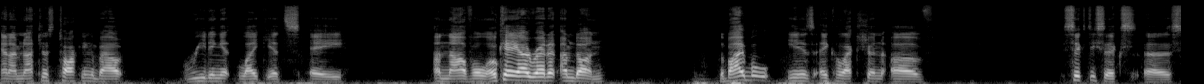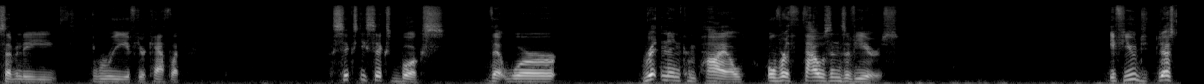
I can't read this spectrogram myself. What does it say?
And I'm not just talking about reading it like it's a a novel. Okay, I read it, I'm done. The Bible is a collection of 66, uh, 73 if you're Catholic, 66 books that were written and compiled over thousands of years. If you just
